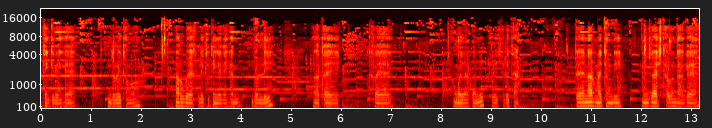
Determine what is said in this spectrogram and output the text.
kiting kiting ke dulu tunggu. Naru baik kali kiting kiting kan dulu ngatai kalau tunggu ya kan ini cerita dan naru naik tunggu guys tahu nggak kayak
